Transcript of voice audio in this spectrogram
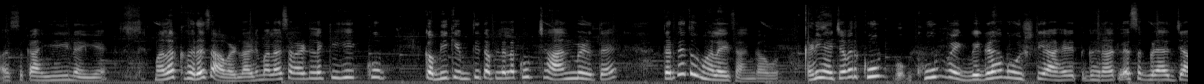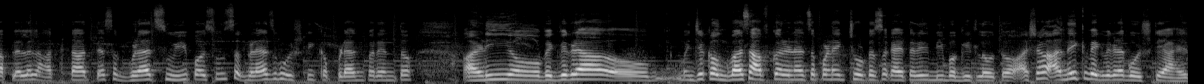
असं काहीही नाही आहे. मला खरंच आवडलं आणि मला असं वाटलं की ही खूप कमी किमतीत आपल्याला खूप छान मिळतं आहे तर ते तुम्हालाही सांगावं. आणि ह्याच्यावर खूप खूप वेगवेगळ्या गोष्टी आहेत. घरातल्या सगळ्याच ज्या आपल्याला लागतात त्या सगळ्याच सुईपासून सगळ्याच गोष्टी कपड्यांपर्यंत. आणि वेगवेगळ्या म्हणजे कंगवा साफ करण्याचं पण एक छोटंसं काहीतरी मी बघितलं होतं. अशा अनेक वेगवेगळ्या गोष्टी आहेत.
